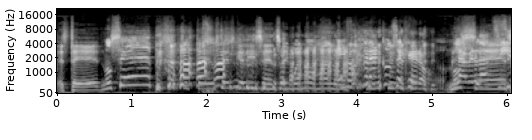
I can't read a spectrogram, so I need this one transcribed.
Este, no sé, pues, este, ¿ustedes qué dicen? ¿Soy bueno o malo? Es un gran consejero. No la verdad, sé, sí.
